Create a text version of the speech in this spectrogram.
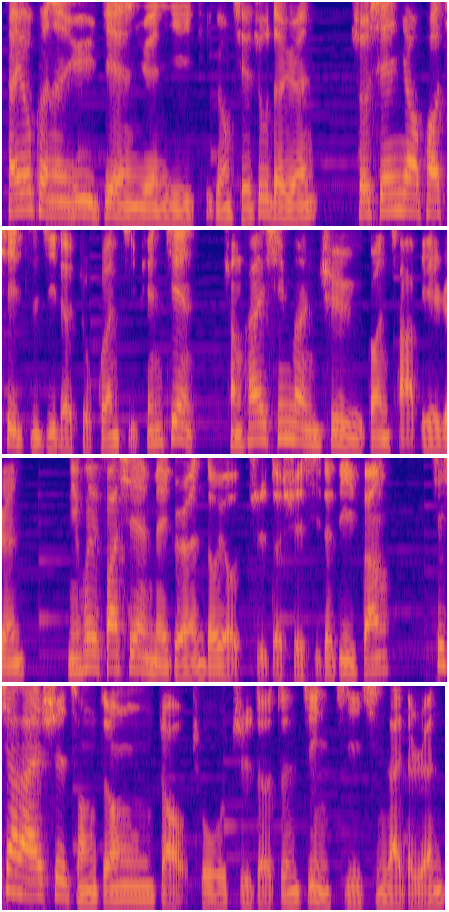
才有可能遇见愿意提供协助的人。首先要抛弃自己的主观及偏见，敞开心门去观察别人，你会发现每个人都有值得学习的地方。接下来是从中找出值得尊敬及信赖的人，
